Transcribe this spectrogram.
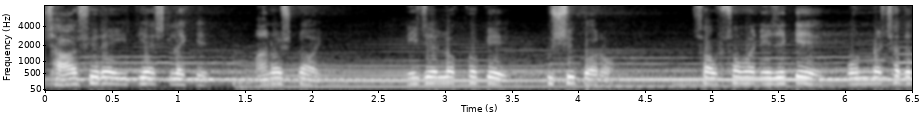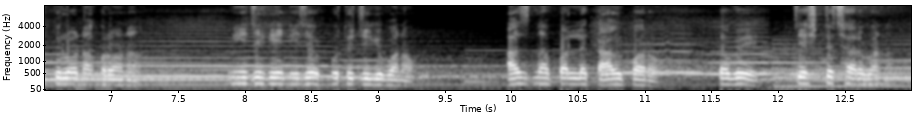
সাহসীরা ইতিহাস লেখে, মানুষ নয়। নিজের লক্ষ্যকে খুশি করো। সবসময় নিজেকে অন্যের সাথে তুলনা করো না। নিজেকে নিজের প্রতিযোগী বানাও। আজ না পারলে কাল পারো, তবে চেষ্টা ছাড়বে না।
